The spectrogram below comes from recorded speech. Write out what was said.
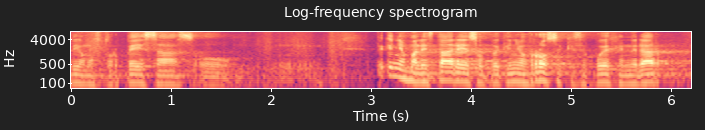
digamos torpezas o mm, pequeños malestares o pequeños roces que se puede generar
